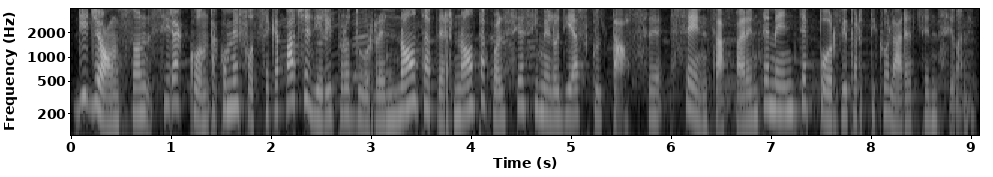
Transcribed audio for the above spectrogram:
Di Johnson si racconta come fosse capace di riprodurre nota per nota qualsiasi melodia ascoltasse, senza apparentemente porvi particolare attenzione.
